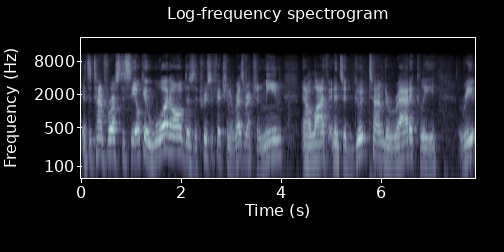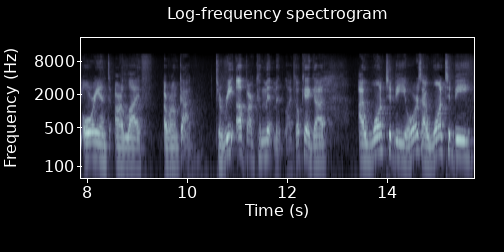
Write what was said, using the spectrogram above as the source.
It's a time for us to see, okay, what all does the crucifixion and resurrection mean in our life? And it's a good time to radically reorient our life around God, to re up our commitment. Like, okay, God, I want to be yours. I want to be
